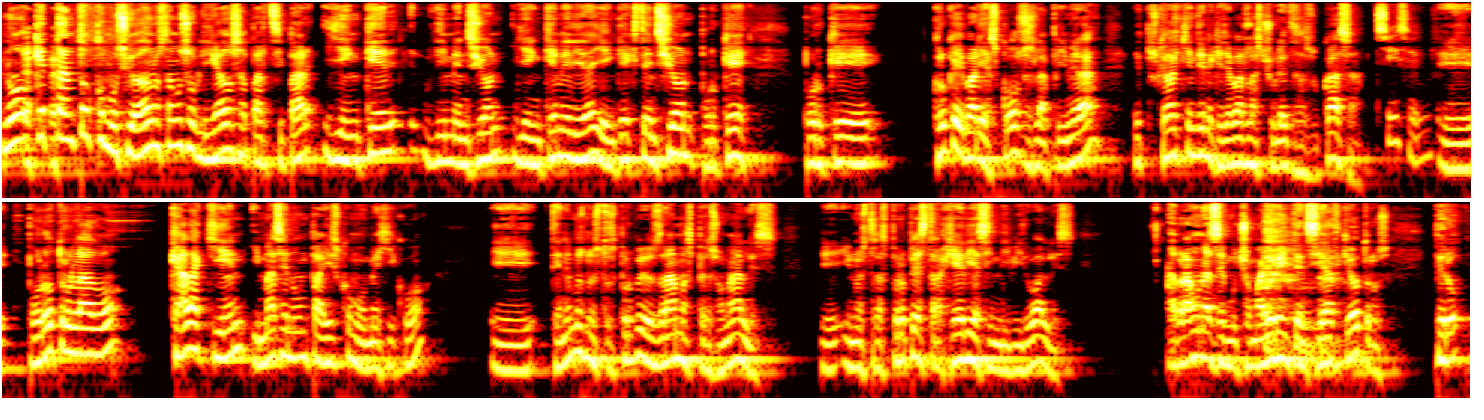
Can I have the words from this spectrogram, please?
no, qué tanto como ciudadanos estamos obligados a participar y en qué dimensión y en qué medida y en qué extensión. ¿Por qué? Porque creo que hay varias cosas. La primera es pues cada quien tiene que llevar las chuletas a su casa. Sí, seguro. Eh, por otro lado, cada quien, y más en un país como México, eh, tenemos nuestros propios dramas personales eh, y nuestras propias tragedias individuales. Habrá unas de mucho mayor intensidad que otros, pero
